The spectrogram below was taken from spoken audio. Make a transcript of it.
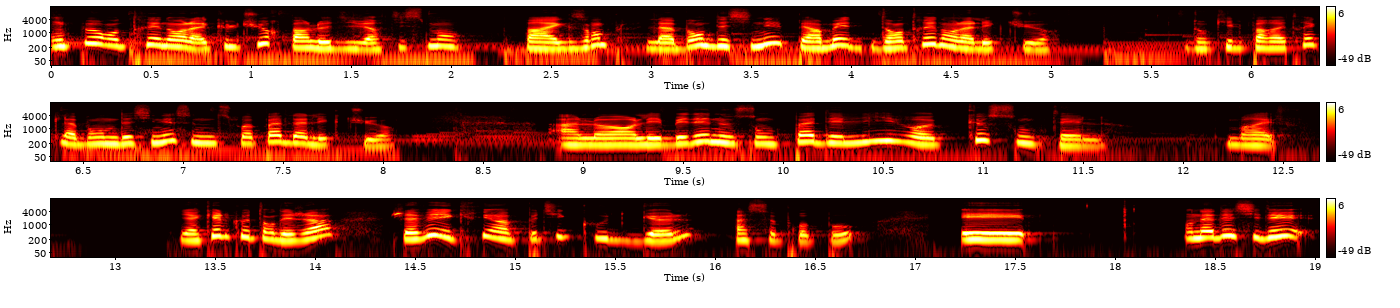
on peut entrer dans la culture par le divertissement. Par exemple, la bande dessinée permet d'entrer dans la lecture. Donc il paraîtrait que la bande dessinée, ce ne soit pas de la lecture. Alors les BD ne sont pas des livres, que sont-elles? Bref. Il y a quelque temps déjà, j'avais écrit un petit coup de gueule à ce propos, et on a décidé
